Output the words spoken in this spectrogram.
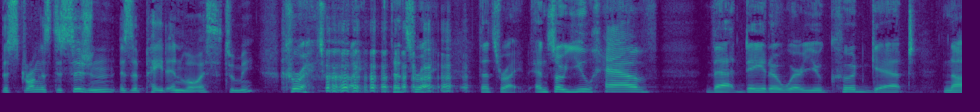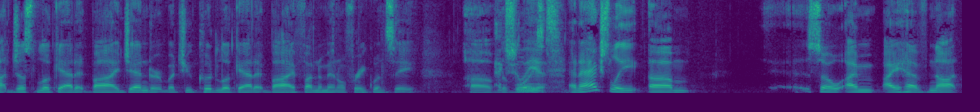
the strongest decision is a paid invoice to me. Correct. Right. That's right. That's right. And so you have that data where you could get not just look at it by gender, but you could look at it by fundamental frequency of the Actually, voice. yes. And actually, um, so I'm I have not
